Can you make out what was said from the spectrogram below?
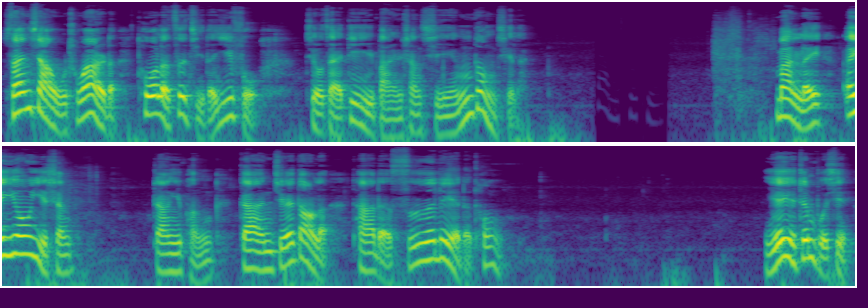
三下五除二的脱了自己的衣服，就在地板上行动起来。曼雷“哎呦”一声，张一鹏感觉到了他的撕裂的痛。爷爷真不信，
